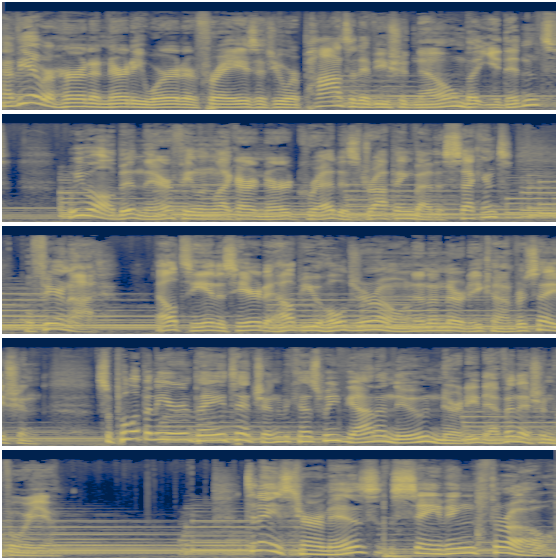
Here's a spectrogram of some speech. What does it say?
Have you ever heard a nerdy word or phrase that you were positive you should know, but you didn't? We've all been there, feeling like our nerd cred is dropping by the second. Well, fear not. LTN is here to help you hold your own in a nerdy conversation. So pull up an ear and pay attention because we've got a new nerdy definition for you. Today's term is saving throw.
